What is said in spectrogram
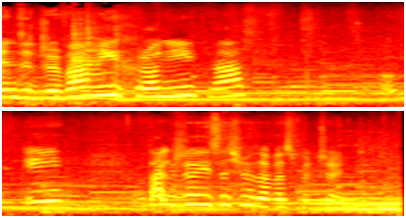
między drzewami, chroni nas i także jesteśmy zabezpieczeni.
